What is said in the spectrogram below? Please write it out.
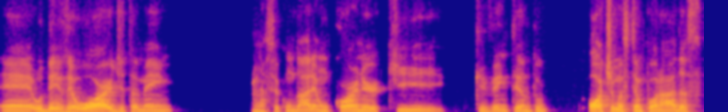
É, o Denzel Ward também, na secundária, é um corner que, que vem tendo ótimas temporadas.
